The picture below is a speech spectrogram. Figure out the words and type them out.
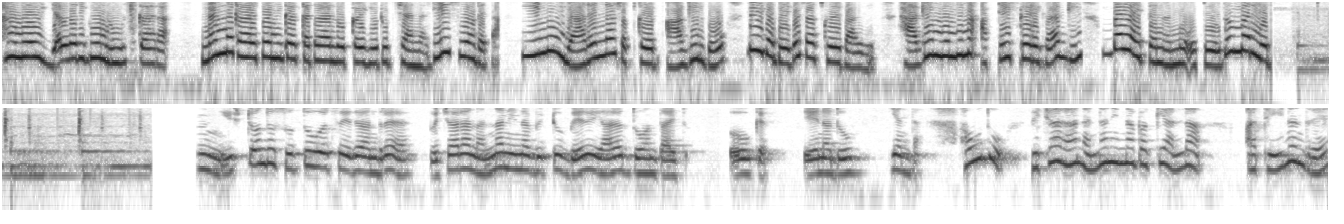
Hello ಎಲ್ಲರಿಗೂ ನಮಸ್ಕಾರ. ನನ್ನ ಕಾಲ್ಪನಿಕ ಕಥಾಲೋಕ ಯೂಟ್ಯೂಬ್ ಚಾನಲ್ಗೆ ಸ್ವಾಗತ. ಇನ್ನು ಯಾರೆಲ್ಲ ಸಬ್ಸ್ಕ್ರೈಬ್ ಆಗಿಲ್ವೋ ಬೇಗ ಬೇಗ ಸಬ್ಸ್ಕ್ರೈಬ್ ಆಗಲಿ. ಹಾಗೆ ಮುಂದಿನ ಅಪ್ಡೇಟ್ಸ್ ಗಳಿಗಾಗಿ ಬೆಲ್ ಐಕನ್ ಅನ್ನು ಒತ್ತುವುದು ಮರೆಯದು. ಹ್ಮ್, ಇಷ್ಟೊಂದು ಸುತ್ತುವರ್ಸಿದೆ ಇದೆ ಅಂದ್ರೆ ವಿಚಾರ ನನ್ನ ನಿನ್ನ ಬಿಟ್ಟು ಬೇರೆ ಯಾರದ್ದು ಅಂತಾಯ್ತು. ಓಕೆ, ಏನದು? ಎಂದ. ಹೌದು, ವಿಚಾರ ನನ್ನ ನಿನ್ನ ಬಗ್ಗೆ ಅಲ್ಲ. ಅದೇನಂದರೆ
